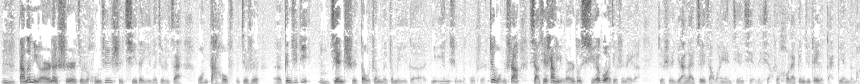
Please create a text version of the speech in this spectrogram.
嗯，党的女儿呢是就是红军时期的一个就是在我们大后就是。呃，根据地，嗯，坚持斗争的这么一个女英雄的故事，这我们上小学上语文都学过，就是那个，就是原来最早王彦坚写那小说，后来根据这个改编的嘛。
